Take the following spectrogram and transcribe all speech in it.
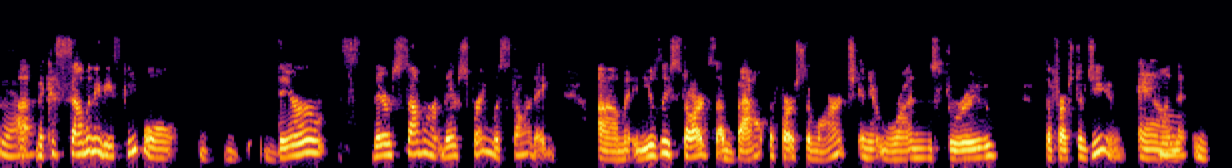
Yeah. Uh, because so many of these people, their their summer, their spring was starting. Um, it usually starts about the first of March and it runs through the first of June. And mm.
